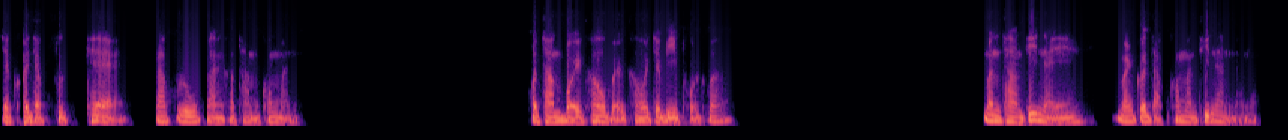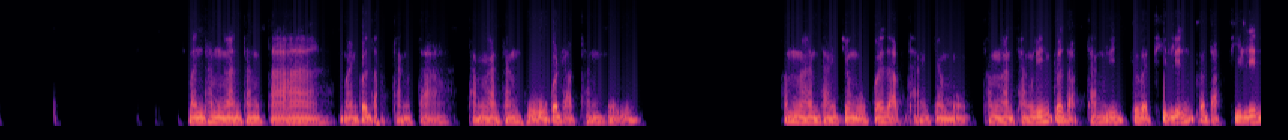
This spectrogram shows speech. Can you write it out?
จะคอยดักฝึกแค่รับรู้การกระทำของมัน พอทำบ่อยเข้าบ่อยเข้าจะมีผลว่า มันทำที่ไหน มันก็ดับของมันที่นั่นนั่นแหละมันทำงานทางตา มันก็ดับทางตา ทำงานทางหูก็ดับทางหู ทำงานทางจมูกก็ดับทางจมูก ทำงานทางลิ้นก็ดับทางลิ้น เกิดที่ลิ้นก็ดับที่ลิ้น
